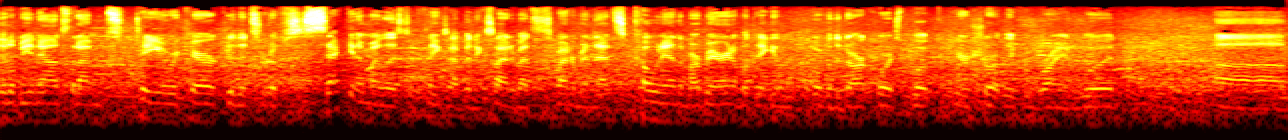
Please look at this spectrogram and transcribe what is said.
it'll be announced that I'm taking over a character that's sort of second in my list of things I've been excited about since Spider-Man. That's Conan the Barbarian. I'm taking over the Dark Horse book here shortly from Brian Wood. Um,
